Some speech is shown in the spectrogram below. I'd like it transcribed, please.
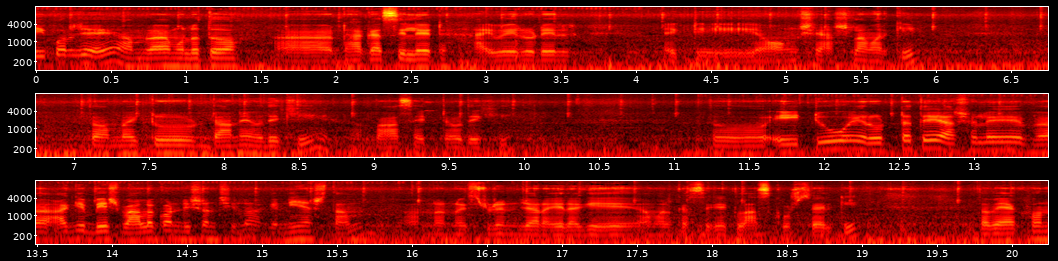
এই পর্যায়ে আমরা মূলত ঢাকা সিলেট হাইওয়ে রোডের একটি অংশে আসলাম আর কি। তো আমরা একটু ডানেও দেখি, বা সাইডটাও দেখি। তো এই টু ওয়ে রোডটাতে আসলে আগে বেশ ভালো কন্ডিশন ছিল, আগে নিয়ে আসতাম। অন্যান্য স্টুডেন্ট যারা এর আগে আমার কাছ থেকে ক্লাস করছে আর কি। তবে এখন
